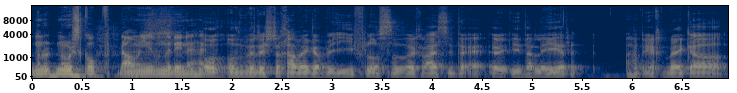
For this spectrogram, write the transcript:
nur, nur das Kopfdame, die er drin hat. Und, und mir ist doch auch mega beeinflusst. Also ich weiss, in der, äh, in der Lehre habe ich mega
